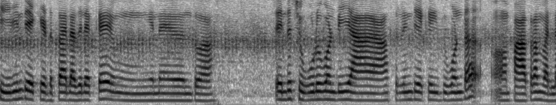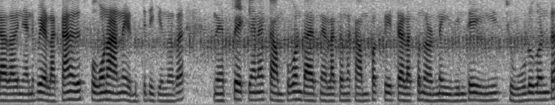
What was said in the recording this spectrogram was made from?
സ്റ്റീലിന്റെയൊക്കെ എടുത്താൽ അതിലൊക്കെ ഇങ്ങനെ എന്തുവാ അതിന്റെ ചൂട് കൊണ്ട് ഈ ആസിഡിന്റെയൊക്കെ ഇതുകൊണ്ട് പാത്രം വല്ലാതാകും ഞാനിപ്പോൾ ഇളക്കാൻ ഒരു സ്പൂണാണ് എടുത്തിരിക്കുന്നത്. നേരത്തെയൊക്കെയാണെങ്കിൽ കമ്പ് കൊണ്ടായിരുന്നു ഇളക്കുന്നത്. കമ്പൊക്കെ ഇട്ട് ഇളക്കുന്നുണ്ട് ഇതിന്റെ ഈ ചൂട് കൊണ്ട്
